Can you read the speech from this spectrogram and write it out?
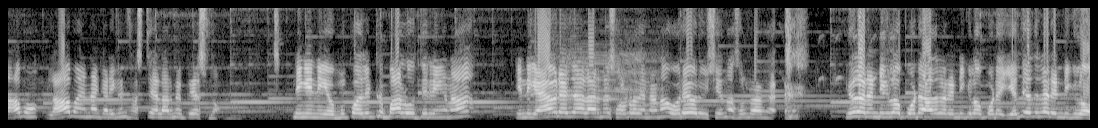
லாபம்? லாபம் என்ன கிடைக்கும்னு ஃபர்ஸ்ட் எல்லாருமே பேசணும். நீங்கள் இன்னைக்கு முப்பது லிட்டர் பால் ஊற்றிடுறீங்கன்னா இன்னைக்கு ஆவரேஜாக எல்லாருமே சொல்றது என்னன்னா ஒரே ஒரு விஷயம் தான் சொல்றாங்க. இதில் ரெண்டு கிலோ போடு அதில் ரெண்டு கிலோ போடு. எது எதில் ரெண்டு கிலோ?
